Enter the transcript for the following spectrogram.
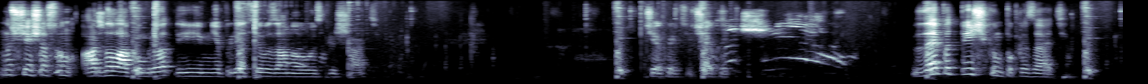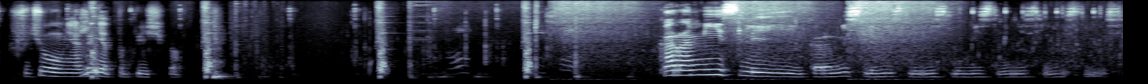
Ну, сейчас он Ардалак умрет, и мне придется его заново воскрешать. Чекайте, чекайте. Дай подписчикам показать. Шучу, у меня же нет подписчиков. Карамисли. Карамисли, мисли, мисли, мисли, мисли, мисли, мисли.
